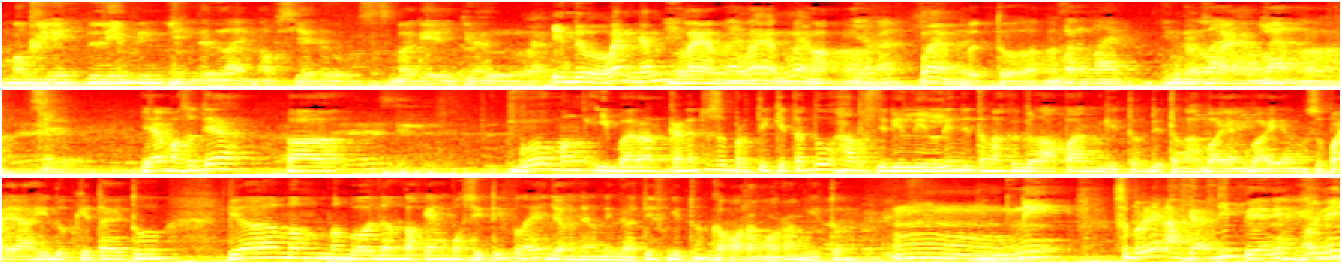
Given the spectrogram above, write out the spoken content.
memilih Living in the Line of Shadows sebagai judul In the land kan? In the Land, land, land. Ah, ah. Iya kan? Land betul. Bukan line, in the land, land. Shadow. Ya maksudnya gue mengibaratkannya tuh seperti kita tuh harus jadi lilin di tengah kegelapan gitu, di tengah bayang-bayang supaya hidup kita itu ya mem- membawa dampak yang positif lah ya, jangan yang negatif gitu ke orang-orang gitu. Hmm, ini sebenarnya agak deep ya ini. Agak ini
